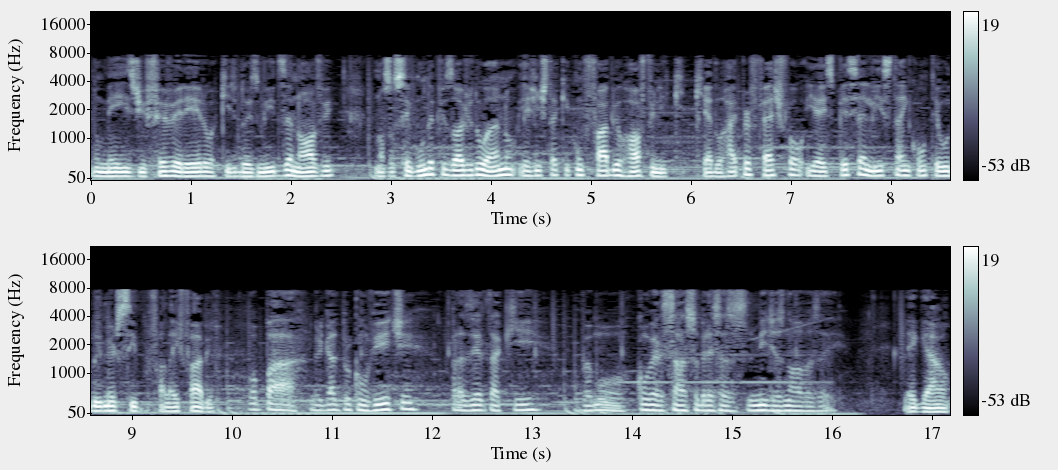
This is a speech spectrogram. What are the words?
no mês de fevereiro aqui de 2019, nosso segundo episódio do ano, e a gente está aqui com Fábio Hoffnick, que é do Hyper Festival e é especialista em conteúdo imersivo. Fala aí, Fábio. Opa, obrigado pelo convite. Prazer estar aqui. Vamos conversar sobre essas mídias novas aí. Legal.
